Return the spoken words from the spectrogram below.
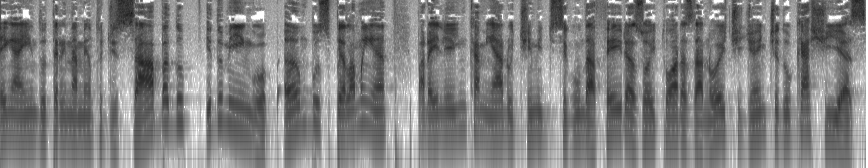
Tem ainda o treinamento de sábado e domingo, ambos pela manhã, para ele encaminhar o time de segunda-feira às 8 horas da noite diante do Caxias.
